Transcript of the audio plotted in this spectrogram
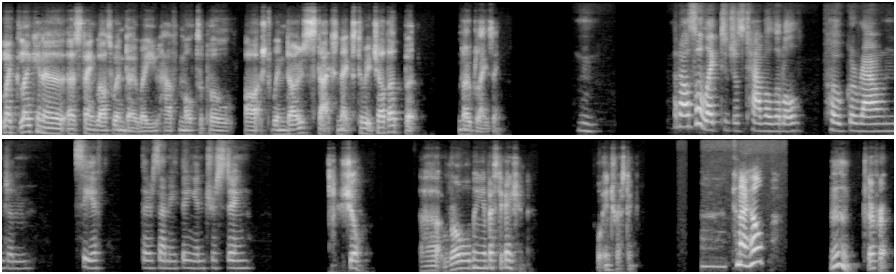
Like like in a, a stained glass window where you have multiple arched windows stacked next to each other, but no glazing. I'd also like to just have a little poke around and see if there's anything interesting. Sure. Uh, roll me investigation. Or interesting. Uh, can I help? Hmm, go for it.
